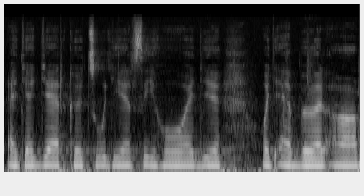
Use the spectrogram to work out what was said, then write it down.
egy-egy gyerkőc úgy érzi, hogy, hogy ebből a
